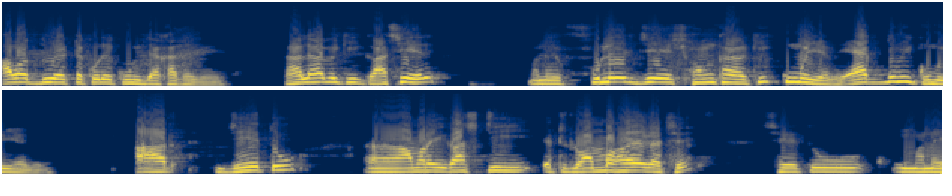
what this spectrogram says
আবার দু একটা করে কুঁড়ি দেখা দেবে। তাহলে হবে কি গাছের মানে ফুলের যে সংখ্যা আর কি কমে যাবে একদমই কমে যাবে। আর যেহেতু আমার এই গাছটি একটু লম্বা হয়ে গেছে সেহেতু মানে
